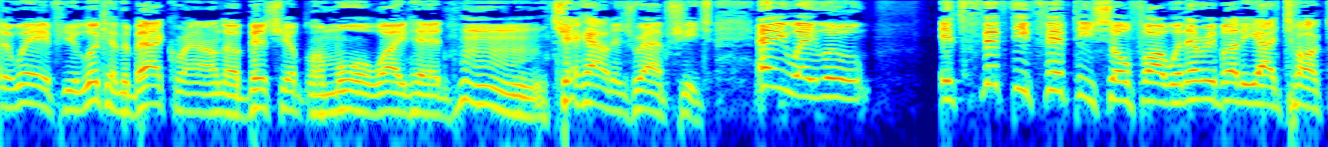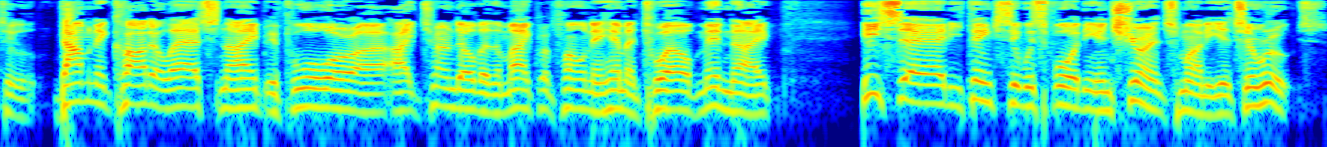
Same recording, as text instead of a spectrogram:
the way, if you look in the background of Bishop Lamar Whitehead, hmm, check out his rap sheets. Anyway, Lou, it's 50 50 so far with everybody I talked to. Dominic Carter last night, before uh, I turned over the microphone to him at 12 midnight, he said he thinks it was for the insurance money. It's a ruse.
